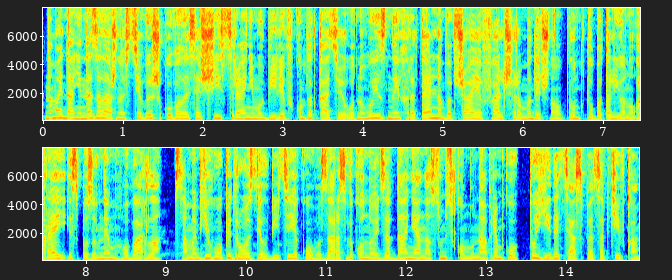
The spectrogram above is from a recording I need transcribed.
На майдані незалежності вишикувалися шість реанімобілів. Комплектацію одного із них ретельно вивчає фельдшер медичного пункту батальйону Арей із позивним Говерла. Саме в його підрозділ, бійці якого зараз виконують завдання на сумському напрямку, поїде ця спецавтівка.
